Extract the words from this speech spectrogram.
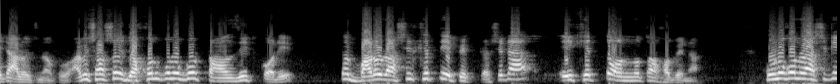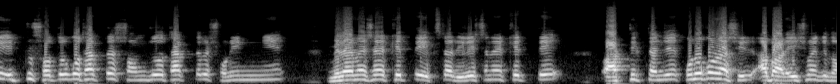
এটা আলোচনা করব। আমি সবসময় যখন কোনো গ্রহ ট্রানজিট করে, তখন বারো রাশির ক্ষেত্রে এফেক্ট হয় সেটা এই ক্ষেত্রে অন্যথা হবে না। কোনো কোনো রাশিকে একটু সতর্ক থাকতে হবে, সংযত থাকতে হবে শনির নিয়ে মেলামেশার ক্ষেত্রে এক্সট্রা রিলেশনের ক্ষেত্রে, আর্থিক ট্রানজে কোনো কোনো রাশির আবার এই সময় কিন্তু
